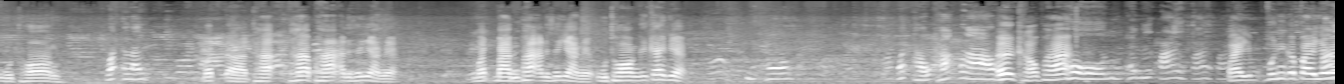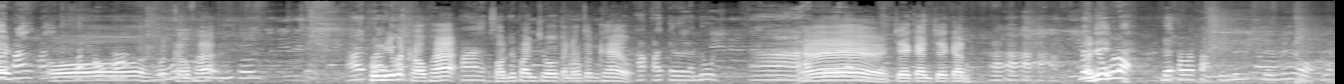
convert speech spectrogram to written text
อู่ทอง วัดอะไรวัดอ่าท่าท่าพระอะไรสักอย่างเนี่ย วัดบางพระอะไรสักอย่างเนี่ยอู่ทองใกล้ๆเนี่ยอุทองวัดเขาพระเปล่าเออเขาพระโอ้โหหนูแค่นี้ไปไปไปพรุ่งนี้ก็ไปใช่ไหมไปไปโอ้วัดเขาพระวัดเขาพระโอ้ยแค่นี้เองไปไปพรุ่งนี้วัดเขาพระไปสอนสุพรรณโชว์กับน้องต้นข้าวเอาไปเจอกันนู่นอ่าอ่าเจอกันเจอกันอ่าอ่าอ่าอ่าอัไม่นนี้รู้หรอกเดี๋ยวโทรศัพท์ยังไม่ยังไม่ออกเนี่ย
